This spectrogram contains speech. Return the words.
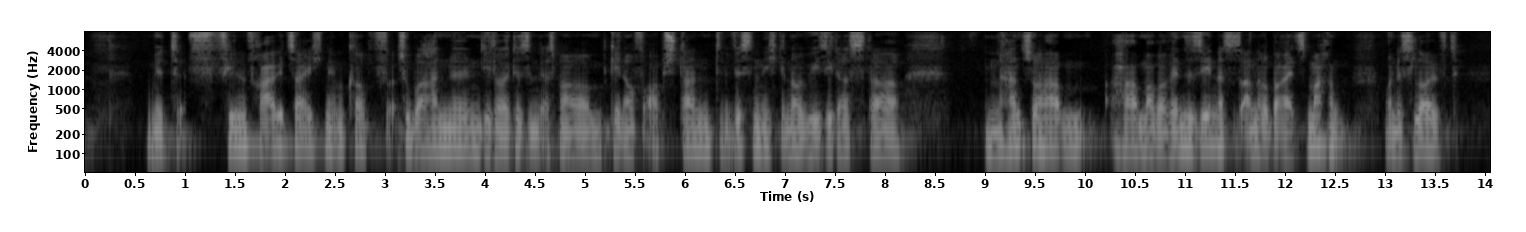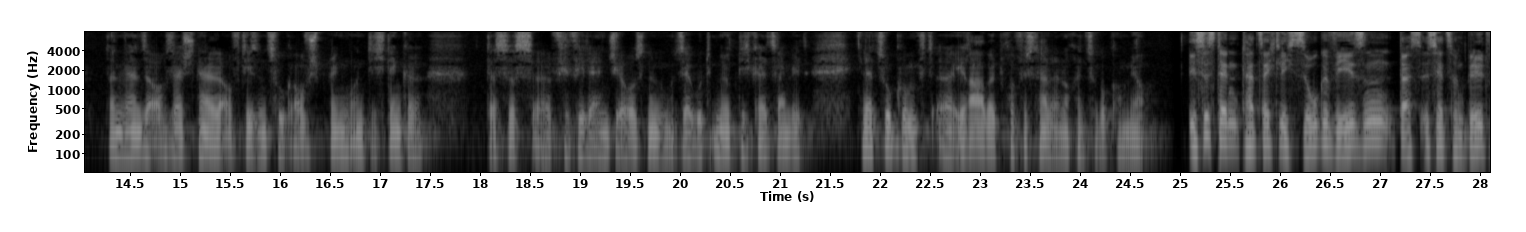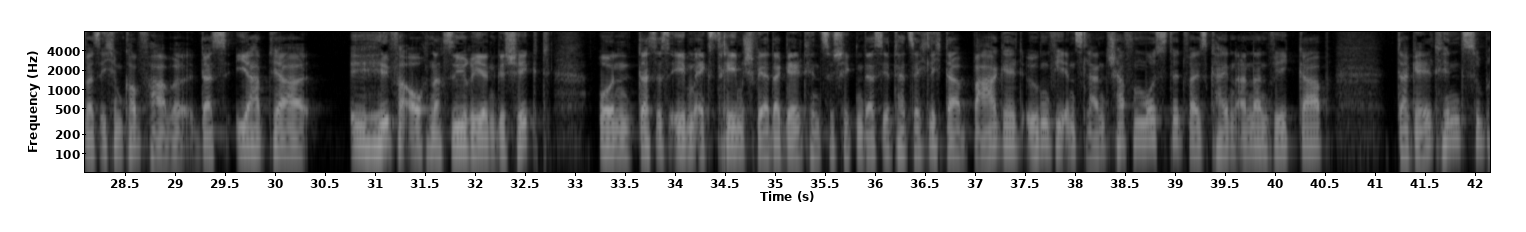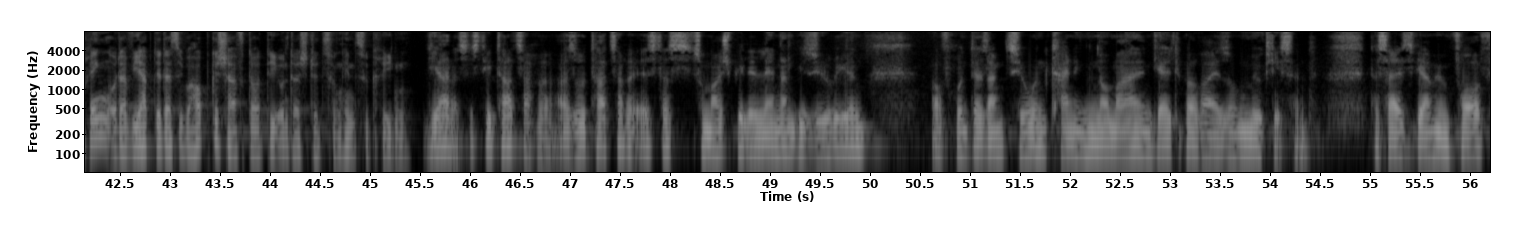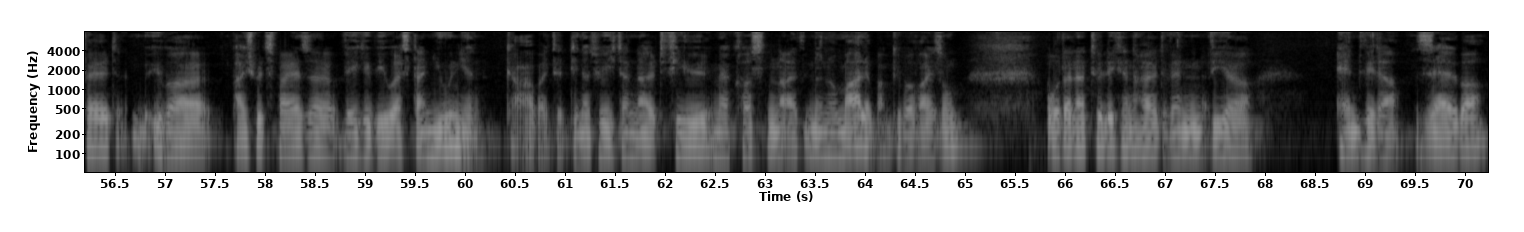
mit vielen Fragezeichen im Kopf zu behandeln. Die Leute sind erstmal, gehen auf Abstand, wissen nicht genau, wie sie das da in Hand zu haben, haben. Aber wenn sie sehen, dass es andere bereits machen und es läuft, dann werden sie auch sehr schnell auf diesen Zug aufspringen. Und ich denke, dass es äh, für viele NGOs eine sehr gute Möglichkeit sein wird, in der Zukunft äh, ihre Arbeit professioneller noch hinzubekommen, ja. Ist es denn tatsächlich so gewesen, das ist jetzt so ein Bild, was ich im Kopf habe, dass ihr habt ja Hilfe auch nach Syrien geschickt und das ist eben extrem schwer, da Geld hinzuschicken, dass ihr tatsächlich da Bargeld irgendwie ins Land schaffen musstet, weil es keinen anderen Weg gab, da Geld hinzubringen? Oder wie habt ihr das überhaupt geschafft, dort die Unterstützung hinzukriegen? Ja, das ist die Tatsache. Also Tatsache ist, dass zum Beispiel in Ländern wie Syrien aufgrund der Sanktionen keine normalen Geldüberweisungen möglich sind. Das heißt, wir haben im Vorfeld über beispielsweise Wege wie Western Union gearbeitet, die natürlich dann halt viel mehr kosten als eine normale Banküberweisung. Oder natürlich dann halt, wenn wir entweder selber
